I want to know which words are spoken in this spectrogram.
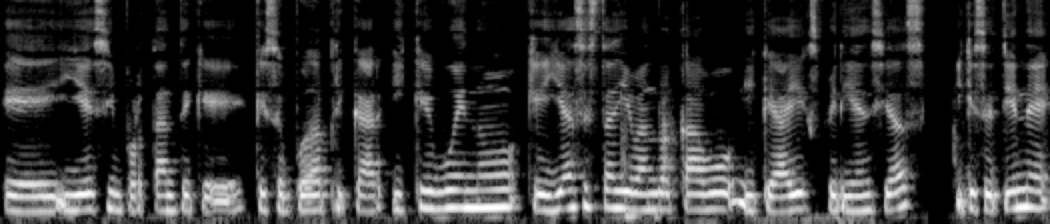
eh, y es importante que, que se pueda aplicar y qué bueno que ya se está llevando a cabo y que hay experiencias y que se tiene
